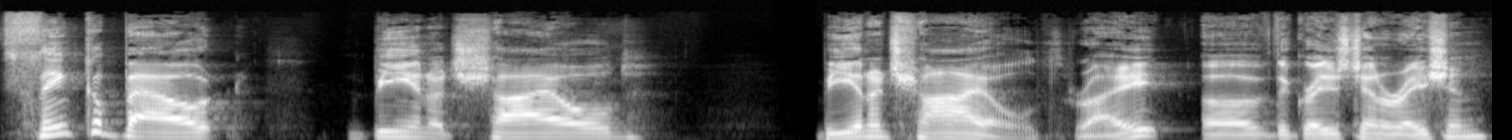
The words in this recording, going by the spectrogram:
Think about being a child being a child, right, of the greatest generation.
